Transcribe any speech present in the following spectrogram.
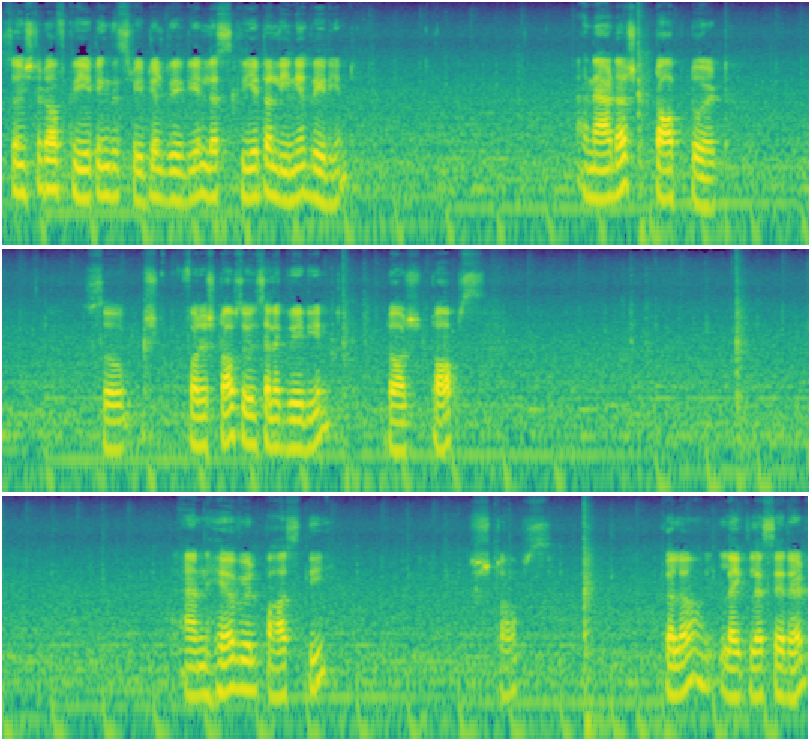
So instead of creating this radial gradient let's create a linear gradient and add a stop to it. So for a stops we will select gradient dot stops. And here we will pass the stops color like let's say red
